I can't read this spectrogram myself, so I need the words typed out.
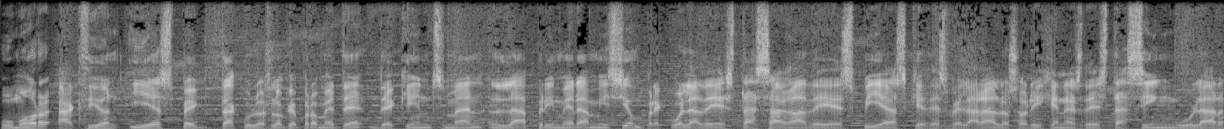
Humor, acción y espectáculos, lo que promete The Kingsman, la primera misión, precuela de esta saga de espías que desvelará los orígenes de esta singular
